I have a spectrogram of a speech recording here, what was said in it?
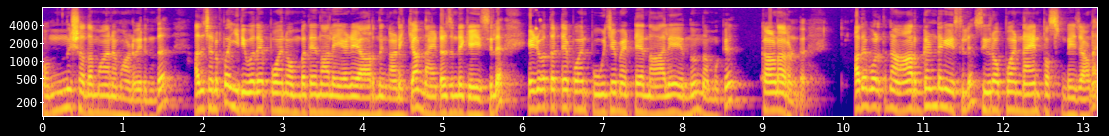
ഒന്ന് ശതമാനമാണ് വരുന്നത്. അത് ചിലപ്പോൾ ഇരുപത് പോയിന്റ് ഒമ്പത് നാല് ഏഴ് ആറെന്നും കാണിക്കാം. നൈട്രജന്റെ കേസിൽ എഴുപത്തെട്ട് പോയിന്റ് പൂജ്യം എട്ട് നാല് എന്നും നമുക്ക് കാണാറുണ്ട്. അതേപോലെ തന്നെ ആർഗണിന്റെ കേസിൽ സീറോ പോയിന്റ് നയൻ പെർസെന്റേജ് ആണ്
